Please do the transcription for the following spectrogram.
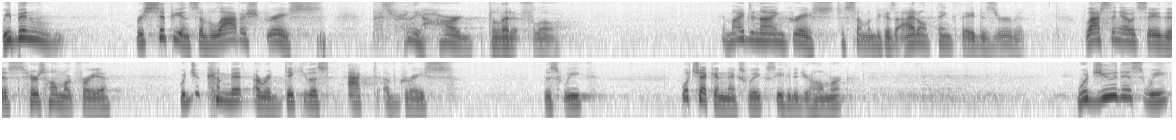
We've been recipients of lavish grace, but it's really hard to let it flow. Am I denying grace to someone because I don't think they deserve it? Last thing I would say this here's homework for you. Would you commit a ridiculous act of grace this week? We'll check in next week, see if you did your homework. Would you this week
